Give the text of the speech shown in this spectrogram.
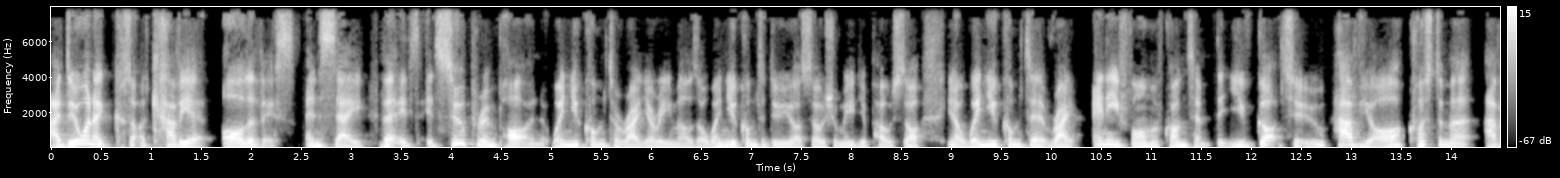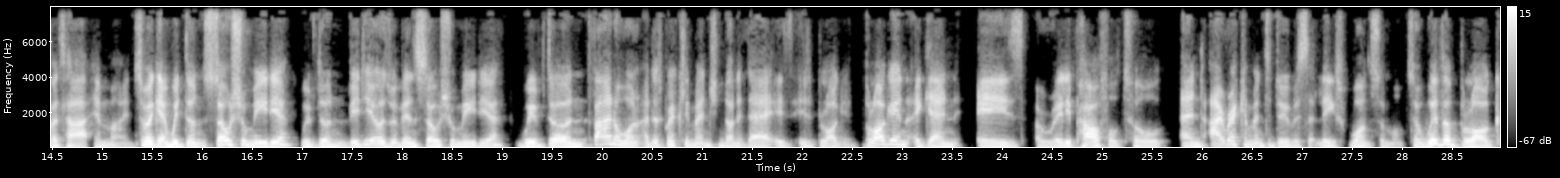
I do want to sort of caveat all of this and say that it's it's super important when you come to write your emails or when you come to do your social media posts or you know when you come to write any form of content that you've got to have your customer avatar in mind. So again, we've done social media, we've done videos within social media, we've done final one I just quickly mentioned on it there is is blogging. Blogging again is a really powerful tool and I recommend to do this at least once a month. So with a blog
